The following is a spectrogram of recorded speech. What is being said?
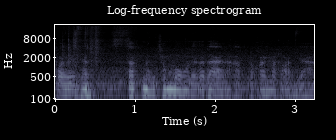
ปล่อยไว้สักสักหนึ่งชั่วโมงเลยก็ได้นะครับ แล้วค่อยมาถอดยาง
